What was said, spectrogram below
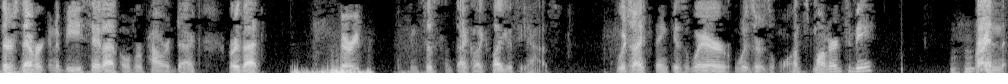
there's never going to be say that overpowered deck or that very consistent deck like Legacy has which I think is where Wizards wants Modern to be. Mhm. And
